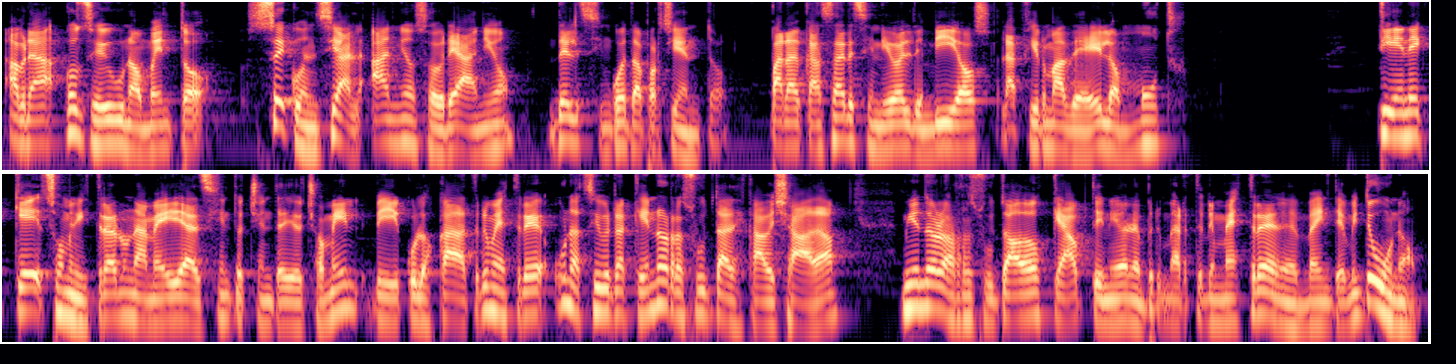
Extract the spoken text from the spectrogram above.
habrá conseguido un aumento secuencial año sobre año del 50%. Para alcanzar ese nivel de envíos, la firma de Elon Musk tiene que suministrar una media de 188.000 vehículos cada trimestre, una cifra que no resulta descabellada, viendo los resultados que ha obtenido en el primer trimestre del 2021.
